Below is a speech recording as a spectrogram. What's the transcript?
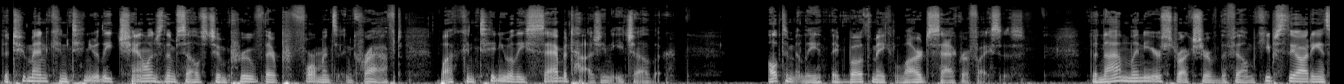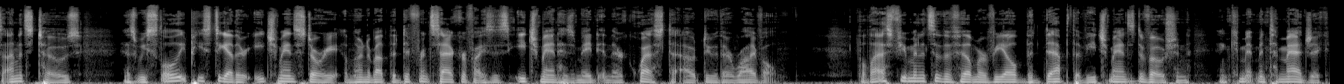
The two men continually challenge themselves to improve their performance and craft while continually sabotaging each other. Ultimately, they both make large sacrifices. The nonlinear structure of the film keeps the audience on its toes as we slowly piece together each man's story and learn about the different sacrifices each man has made in their quest to outdo their rival. The last few minutes of the film reveal the depth of each man's devotion and commitment to magic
